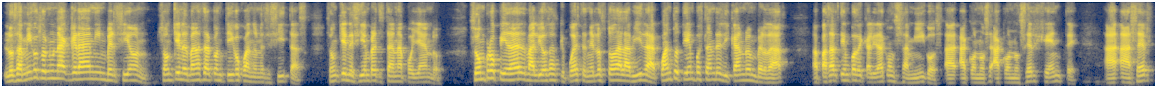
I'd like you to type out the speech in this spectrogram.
Los amigos son una gran inversión, son quienes van a estar contigo cuando necesitas, son quienes siempre te están apoyando. Son propiedades valiosas que puedes tenerlos toda la vida. ¿Cuánto tiempo están dedicando en verdad a pasar tiempo de calidad con sus amigos, a, conocer, a gente, a, hacer,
